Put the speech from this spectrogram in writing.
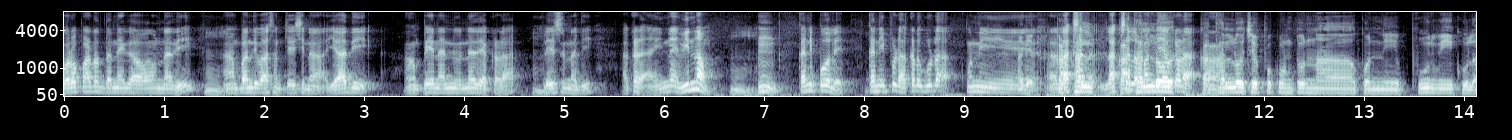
పొరపాటు దనేగా ఉన్నది. బందివాసం చేసిన యాది పేన్ అన్ని ఉన్నది అక్కడ ప్లేస్ ఉన్నది. అక్కడ విన్నాం. కానీ పోలే. కానీ ఇప్పుడు అక్కడ కూడా కొన్ని లక్షల మంది కథల్లో అక్కడ కథల్లో చెప్పుకుంటున్న కొన్ని పూర్వీకుల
